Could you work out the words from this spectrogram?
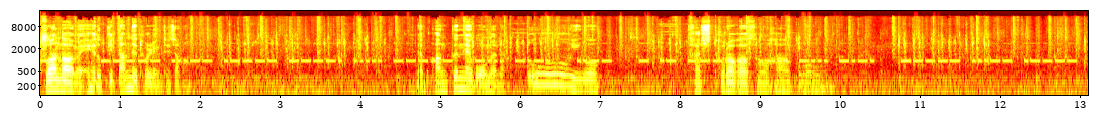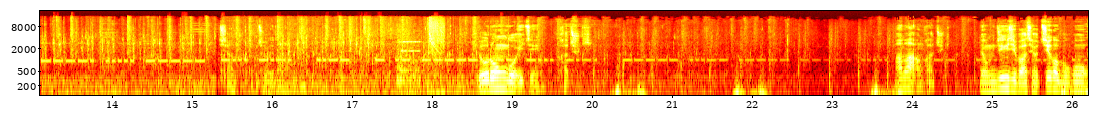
구한 다음에 해독기 딴 데 돌리면 되잖아. 안 끝내고 오면은 또 이거 다시 돌아가서 하고 시한폭탄 저기다 놔두고 요런 거 이제 가주기 아마 안 근데 움직이지 마세요. 찍어보고.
